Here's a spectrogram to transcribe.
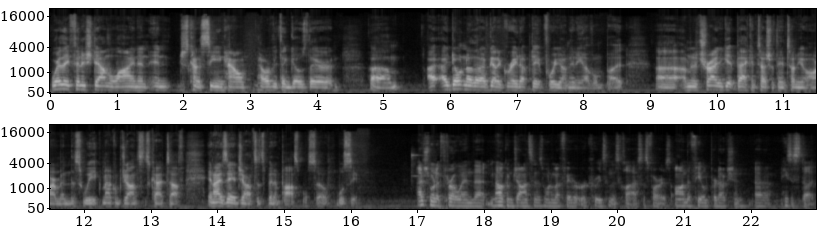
where they finish down the line and, and just kind of seeing how, how everything goes there. And um, I, I, don't know that I've got a great update for you on any of them, but uh, I'm going to try to get back in touch with Antonio Harmon this week. Malcolm Johnson's kind of tough, and Isaiah Johnson's been impossible, so we'll see. I just want to throw in that Malcolm Johnson is one of my favorite recruits in this class as far as on the field production. Uh, he's a stud.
